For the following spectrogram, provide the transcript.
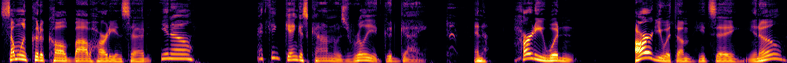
someone could have called Bob Hardy and said, "You know, I think Genghis Khan was really a good guy." And Hardy wouldn't argue with them. He'd say, "You know,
